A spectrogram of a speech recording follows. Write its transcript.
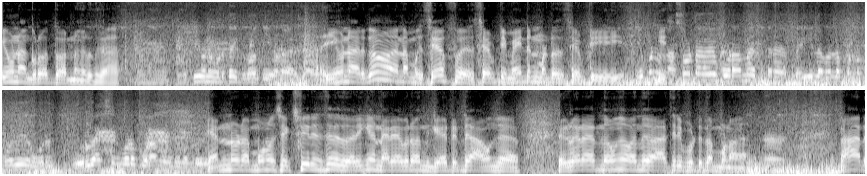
ஈவனாக க்ரோத் வரணுங்கிறதுக்காக. தீவனம் கொடுத்தா growth ஈவனாக இருக்காது ஈவனாக இருக்கும் நமக்கு சேஃப் சேஃப்டி மெயின்டைன் பண்ணுறது சேஃப்டி எப்படி நசோட்டாவே போடாமல் இத்தனை பெரிய லெவலில் பண்ணும்போது ஒரு ஒரு வேக்சின் கூட போடாமல் எப்படி வரீங்க? என்னோட மூணு வருஷம் எக்ஸ்பீரியன்ஸ் இது வரைக்கும் நிறைய பேர் வந்து கேட்டுட்டு அவங்க ரெகுலராக இருந்தவங்க வந்து ஆச்சரியப்பட்டு தான் போனாங்க நான்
